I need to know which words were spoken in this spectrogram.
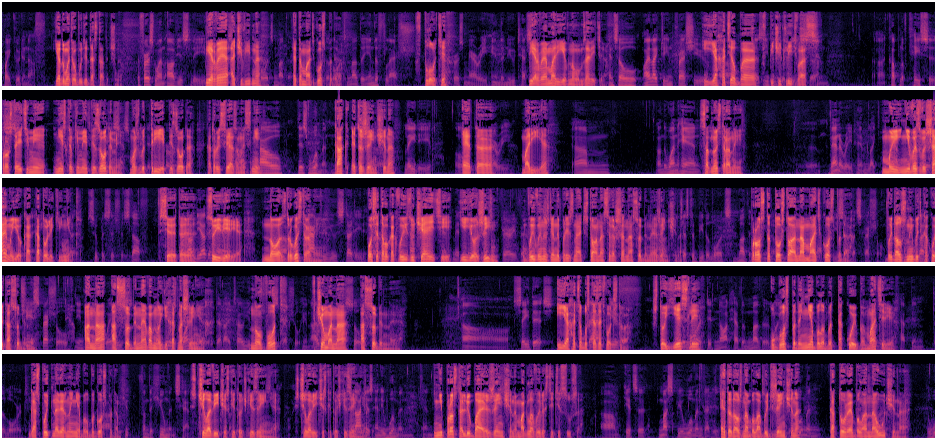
Я думаю, этого будет достаточно. Первое, очевидно, это Мать Господа в плоти, первая Мария в Новом Завете. И я хотел бы впечатлить вас просто этими несколькими эпизодами, может быть, три эпизода, которые связаны с ней. Как эта женщина, это Мария, с одной стороны, мы не возвышаем ее как католики, нет. Все это суеверие. Но, с другой стороны, после того, как вы изучаете ее жизнь, вы вынуждены признать, что она совершенно особенная женщина. Просто то, что она мать Господа. Вы должны быть какой-то особенной. Она особенная во многих отношениях. Но вот в чем она особенная. И я хотел бы сказать вот что что если у Господа не было бы такой бы матери, Господь, наверное, не был бы Господом. С человеческой точки зрения. С человеческой точки зрения. Не просто любая женщина могла вырастить Иисуса. Это должна была быть женщина, которая была научена,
